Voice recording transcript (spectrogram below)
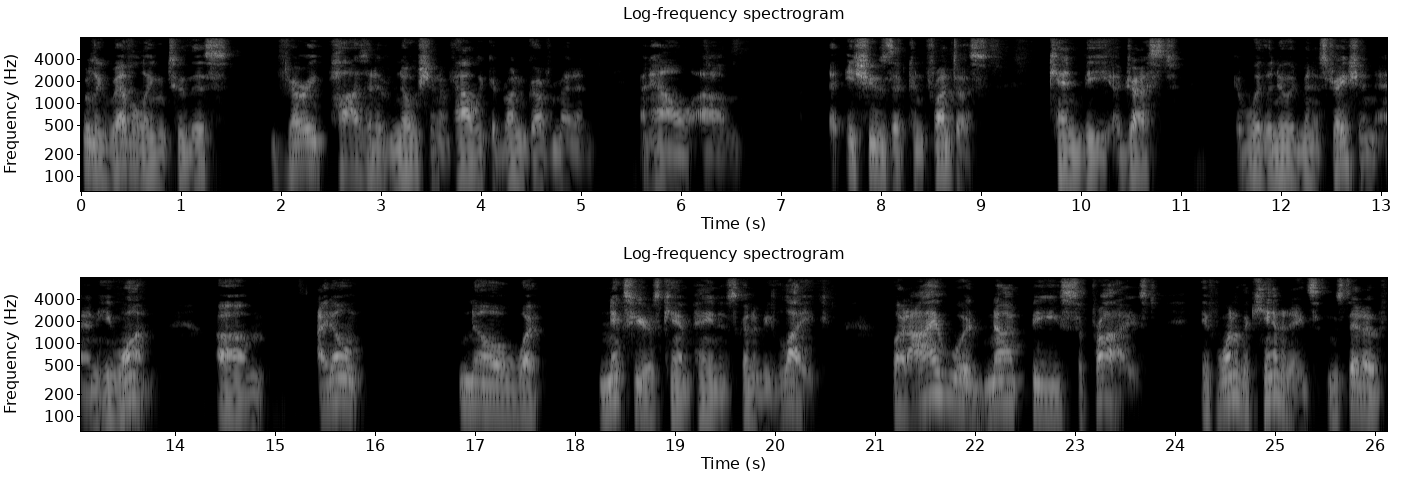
really reveling to this very positive notion of how we could run government and and how um, issues that confront us can be addressed with a new administration, and he won. Um, I don't know what next year's campaign is going to be like, but I would not be surprised if one of the candidates, instead of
